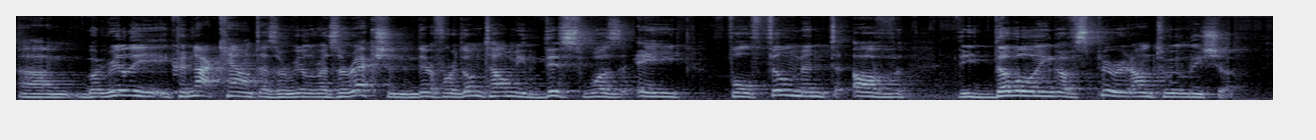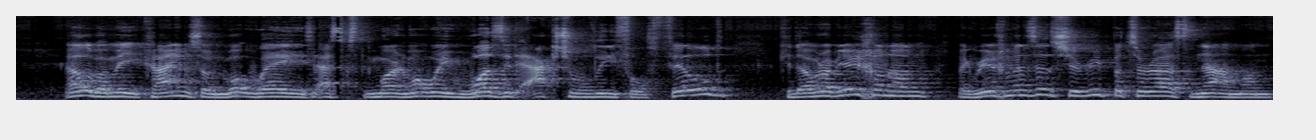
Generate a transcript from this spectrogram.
Um, but really, it could not count as a real resurrection, and therefore, don't tell me this was a fulfillment of the doubling of spirit onto Elisha. So in what way, asks the Gemara, in what way was it actually fulfilled? Like Rabbi Yochanan says, Sheripa Tzaras Naaman,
